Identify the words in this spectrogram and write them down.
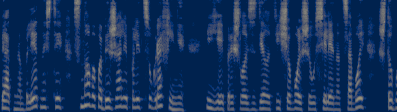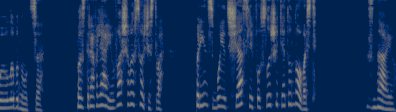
Пятна бледности снова побежали по лицу графини, и ей пришлось сделать еще больше усилий над собой, чтобы улыбнуться. «Поздравляю, ваше высочество! Принц будет счастлив услышать эту новость!» «Знаю,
